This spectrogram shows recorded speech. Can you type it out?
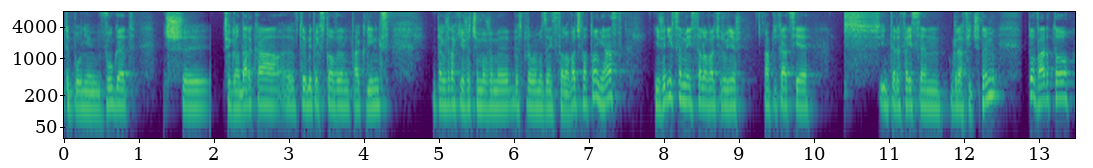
Typu nie wiem, WGET czy przeglądarka w trybie tekstowym, tak, Links. Także takie rzeczy możemy bez problemu zainstalować. Natomiast jeżeli chcemy instalować również aplikację z interfejsem graficznym, to warto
